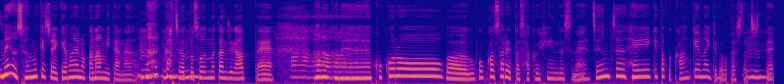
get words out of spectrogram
目を背けちゃいけないのかなみたいな、なんかちょっとそんな感じがあって、ああなんかね心が動かされた作品ですね。全然兵役とか関係ないけど私たちって。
